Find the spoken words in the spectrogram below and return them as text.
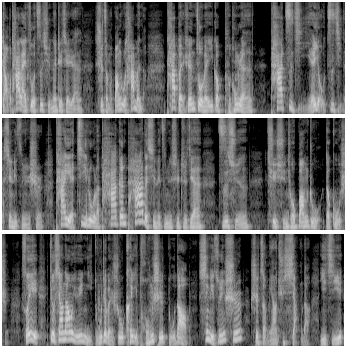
找他来做咨询的这些人是怎么帮助他们的？他本身作为一个普通人，他自己也有自己的心理咨询师，他也记录了他跟他的心理咨询师之间咨询、去寻求帮助的故事。所以，就相当于你读这本书，可以同时读到心理咨询师是怎么样去想的，以及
